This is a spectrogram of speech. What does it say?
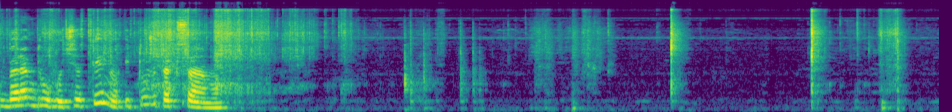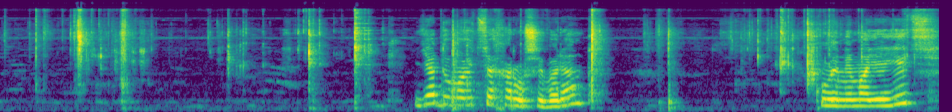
Беремо другу частину і теж так само. Я думаю, це хороший варіант, коли немає яєць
